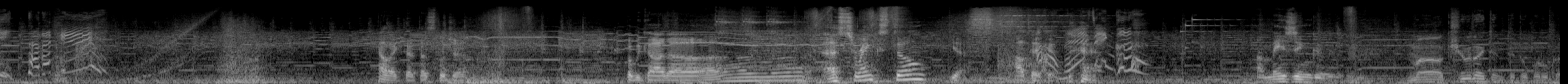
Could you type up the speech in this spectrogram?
勝利いっただき I like that. That's legit. But we got uh S rank still. Yes, I'll take it. Amazing good. まあ兄弟店ってところか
